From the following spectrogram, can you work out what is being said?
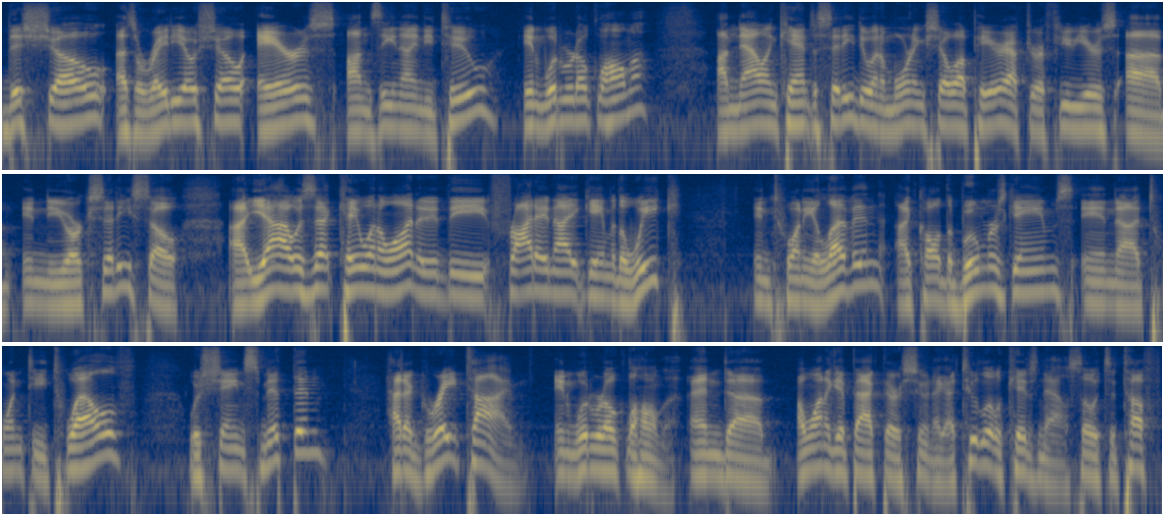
This show, as a radio show, airs on Z92 in Woodward, Oklahoma. I'm now in Kansas City doing a morning show up here after a few years uh, in New York City. So, uh, yeah, I was at K101. I did the Friday night game of the week in 2011. I called the Boomers games in uh, 2012 with Shane Smithton. Had a great time in Woodward, Oklahoma, and uh, I want to get back there soon. I got two little kids now, so it's a tough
